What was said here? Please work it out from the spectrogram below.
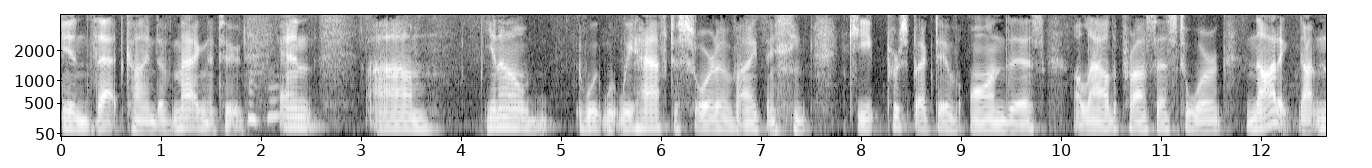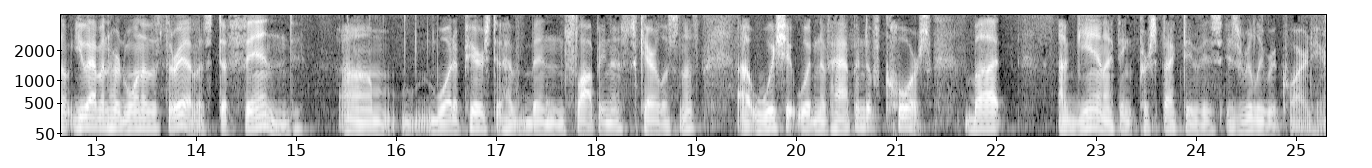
in that kind of magnitude. Mm-hmm. And, um, you know, we, we have to sort of, I think, keep perspective on this, allow the process to work. Not, no, you haven't heard one of the three of us defend um, what appears to have been sloppiness, carelessness. Uh, wish it wouldn't have happened, of course, but again, I think perspective is, is really required here.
